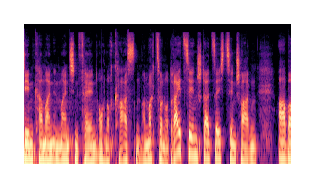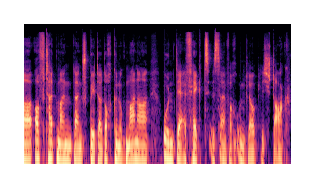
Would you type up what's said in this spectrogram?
Den kann man in manchen Fällen auch noch casten. Man macht zwar nur 13 statt 16 Schaden, aber oft hat man dann später doch genug Mana und der Effekt ist einfach unglaublich stark.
